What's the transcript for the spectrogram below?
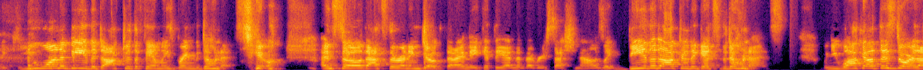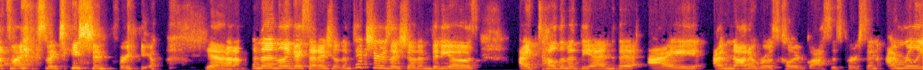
like you want to be the doctor the families bring the donuts to. And so that's the running joke that I make at the end of every session now is like, be the doctor that gets the donuts. When you walk out this door, that's my expectation for you. Yeah. Um, and then, like I said, I show them pictures, I show them videos. I tell them at the end that I I'm not a rose colored glasses person. I'm really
